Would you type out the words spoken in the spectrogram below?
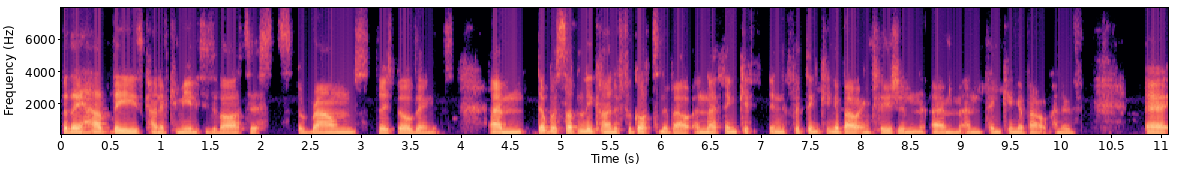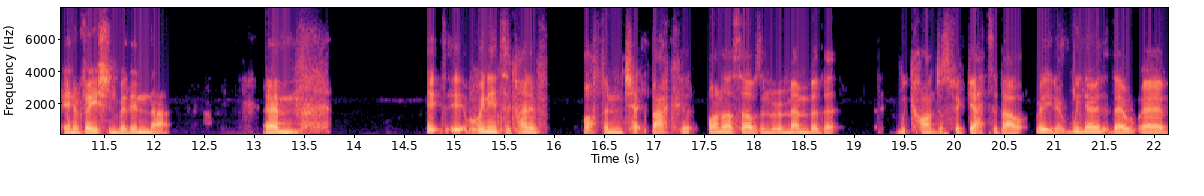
But they had these kind of communities of artists around those buildings um, that were suddenly kind of forgotten about. And i think if in for thinking about inclusion um, and thinking about kind of uh, innovation within that um, it, it, we need to kind of often check back on ourselves and remember that we can't just forget about you know we know that there uh,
